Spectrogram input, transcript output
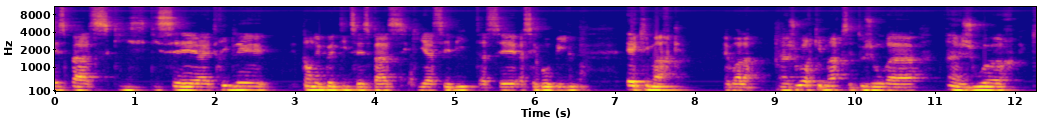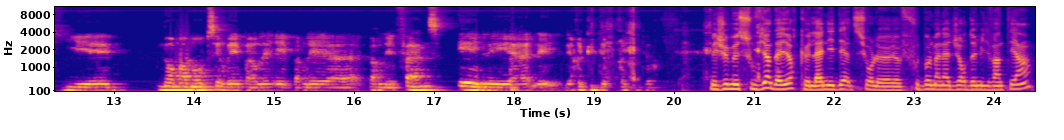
espaces, qui, qui sait euh, dribbler dans les petits espaces, qui est assez vite, assez, assez mobile et qui marque. Et voilà, un joueur qui marque, c'est toujours euh, un joueur qui est normalement observé par les, par les, par les fans et les, les, les recruteurs, recruteurs. Mais je me souviens d'ailleurs que l'année sur le Football Manager 2021,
